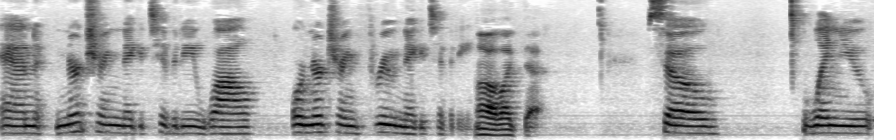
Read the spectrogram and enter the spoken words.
and nurturing negativity while or nurturing through negativity. Oh, I like that. So when you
